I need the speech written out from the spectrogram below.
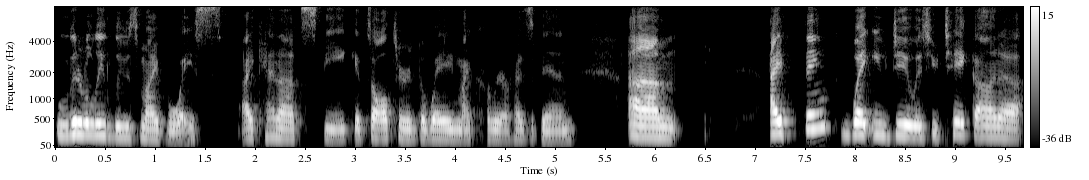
literally lose my voice. I cannot speak. It's altered the way my career has been. Um, I think what you do is you take on a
